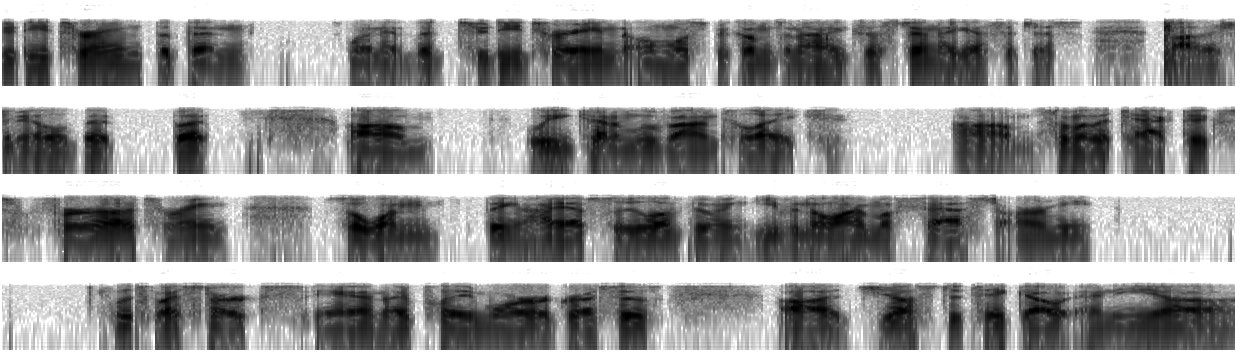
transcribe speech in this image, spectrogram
2D terrain, but then when it, the 2D terrain almost becomes non-existent, I guess it just bothers me a little bit. But um, we can kind of move on to like um, some of the tactics for uh, terrain. So one thing I absolutely love doing, even though I'm a fast army with my Starks and I play more aggressive, uh, just to take out any uh,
